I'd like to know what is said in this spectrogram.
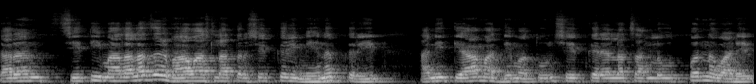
कारण शेतीमालाला जर भाव असला तर शेतकरी मेहनत करील आणि त्या माध्यमातून शेतकऱ्याला चांगलं उत्पन्न वाढेल.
